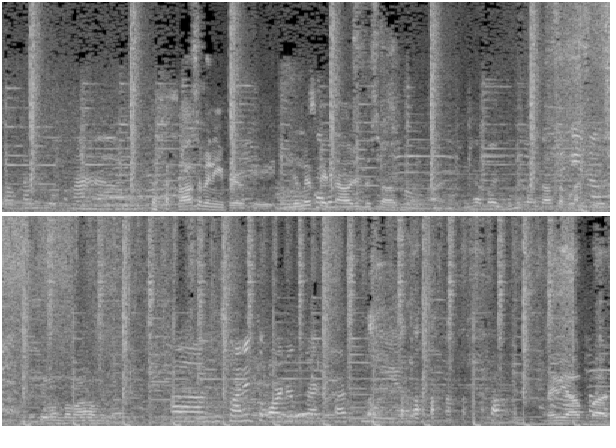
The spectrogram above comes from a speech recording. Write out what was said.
welcome to Kamahaw. Baka ni April, may pay tao dito sa ano. Dapat bumipang tao sa class. Kasi mo pamakaw mo na. Um, just wanted to order breakfast please. May apas.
